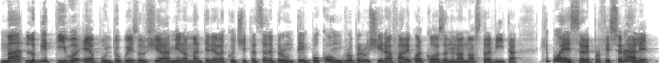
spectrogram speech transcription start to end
ma l'obiettivo è appunto questo, riuscire almeno a mantenere la concentrazione per un tempo congruo per riuscire a fare qualcosa nella nostra vita, che può essere professionale,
